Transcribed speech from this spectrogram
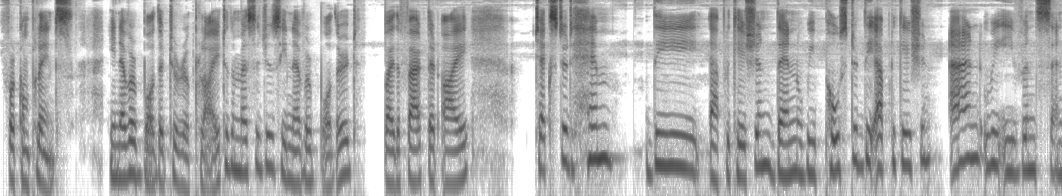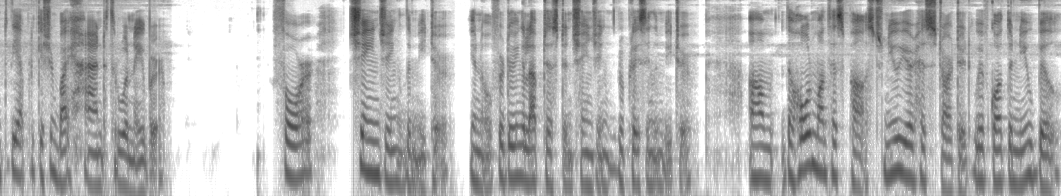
for complaints. He never bothered to reply to the messages. He never bothered by the fact that I texted him the application, then we posted the application, and we even sent the application by hand through a neighbor for changing the meter, you know, for doing a lab test and changing, replacing the meter um, the whole month has passed, New Year has started, we've got the new bill,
